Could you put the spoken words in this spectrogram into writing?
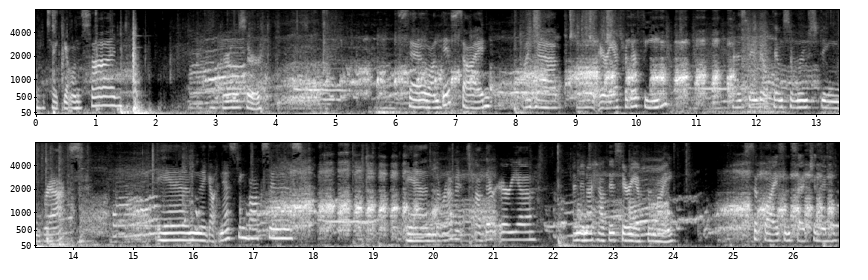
Let me take you inside. The girls are. So on this side, I have a little area for their feed. Husband built them some roosting racks. And they got nesting boxes. And the rabbits have their area. And then I have this area for my supplies and such. And then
